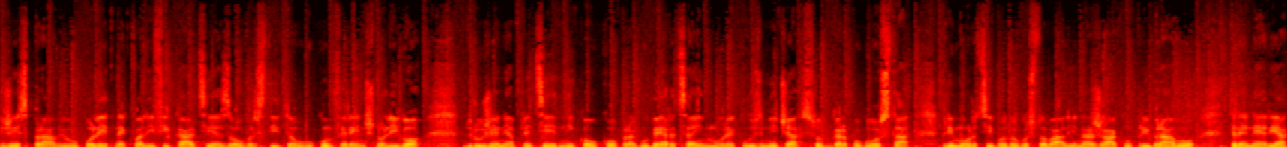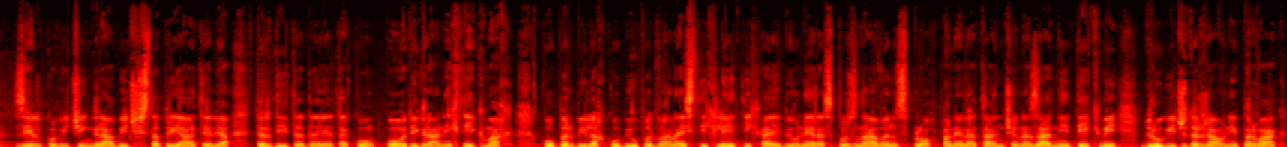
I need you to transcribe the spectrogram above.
že spravil v poletne kvalifikacije za uvrstitev v konferenčno ligo. Druženja predsednikov Kopra Guberca in Mure Kuzmiča so gar pogosta. Primorci bodo gostovali na Žaku pri Bravu. Trenerja Zelkovič in Grabič sta prijatelja, trdita, da je tako po odigranih tekmah. Koper bi lahko bil po 12 letih, a je bil nerazpoznaven, sploh pa ne natančen na zadnji tekmi, drugič državni prvak.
